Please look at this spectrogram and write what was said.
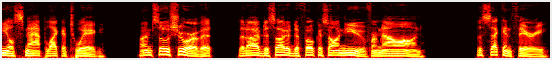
you'll snap like a twig. I'm so sure of it that I've decided to focus on you from now on. The second theory.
